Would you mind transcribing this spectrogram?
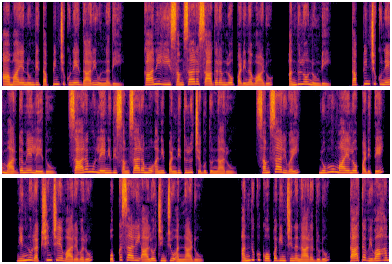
ఆ మాయ నుండి తప్పించుకునే దారి ఉన్నది. కాని ఈ సంసార సాగరంలో పడినవాడు అందులో నుండి తప్పించుకునే మార్గమే లేదు. సారము లేనిది సంసారము అని పండితులు చెబుతున్నారు. సంసారివై నువ్వు మాయలో పడితే నిన్ను రక్షించే వారెవరు? ఒక్కసారి ఆలోచించు అన్నాడు. అందుకు కోపగించిన నారదుడు తాత వివాహం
